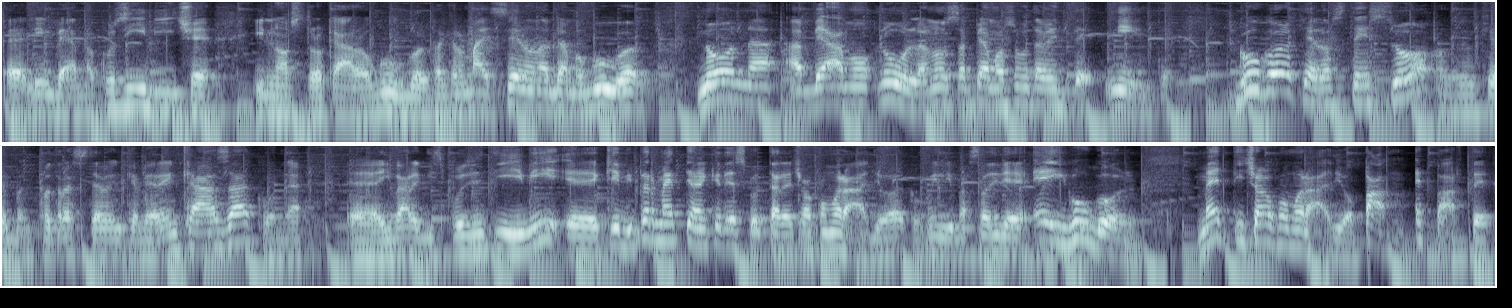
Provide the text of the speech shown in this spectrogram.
eh, l'inverno. Così dice il nostro caro Google, perché ormai se non abbiamo Google non abbiamo nulla, non sappiamo assolutamente niente. Google che è lo stesso che potreste anche avere in casa con eh, i vari dispositivi eh, che vi permette anche di ascoltare Ciao Como Radio ecco quindi basta dire ehi Google metti Ciao Como Radio pam e parte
